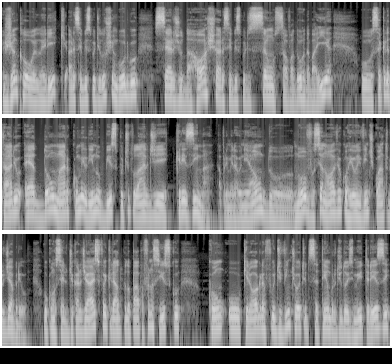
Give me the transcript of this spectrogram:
Jean-Claude Leric, arcebispo de Luxemburgo, Sérgio da Rocha, arcebispo de São Salvador da Bahia, o secretário é Dom Marco Melino, bispo titular de Cresima. A primeira reunião do novo C9 ocorreu em 24 de abril. O Conselho de Cardeais foi criado pelo Papa Francisco com o quirógrafo de 28 de setembro de 2013,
